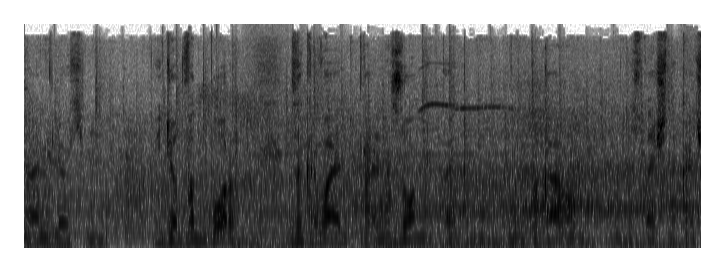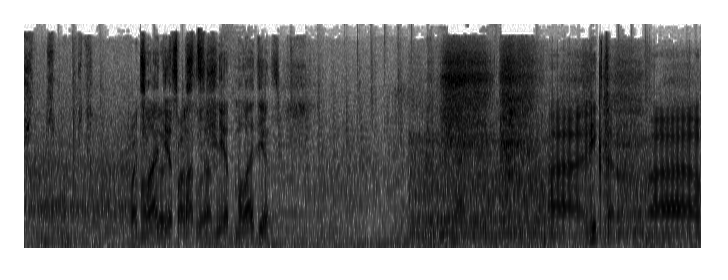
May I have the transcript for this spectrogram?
Да, Мелехин идет в отбор, закрывает правильно зоны, поэтому ну, пока он достаточно качественно смотрится. Хотел Молодец, пацан. Нет, молодец. Э, Виктор, э,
